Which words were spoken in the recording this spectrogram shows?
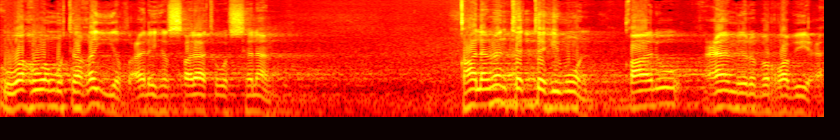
وهو متغيظ عليه الصلاة والسلام. قال من تتهمون؟ قالوا عامر بن ربيعة.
